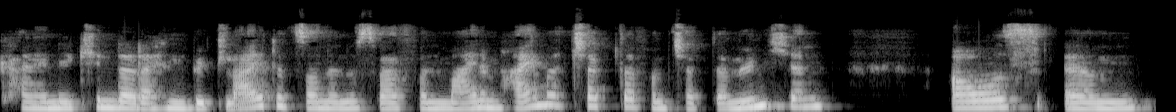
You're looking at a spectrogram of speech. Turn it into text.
keine Kinder dahin begleitet, sondern es war von meinem Heimatchapter, vom Chapter München aus ähm,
